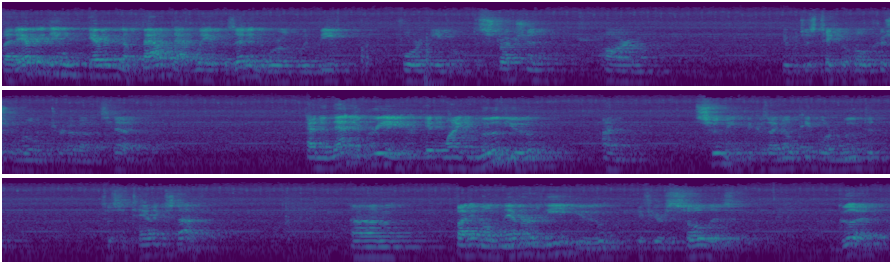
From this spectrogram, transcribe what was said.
But everything, everything about that way of presenting the world would be for evil, destruction, harm. It would just take the whole Christian world and turn it on its head. And in that degree, it might move you, I'm assuming, because I know people are moved to, to satanic stuff. Um, but it will never leave you, if your soul is good,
